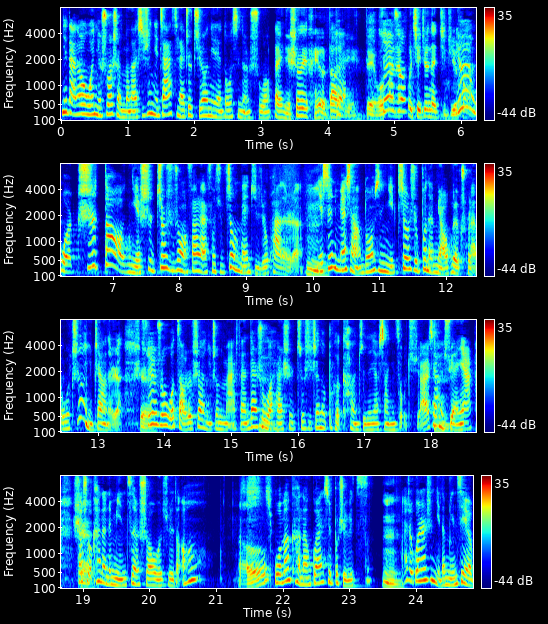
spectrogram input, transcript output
你打断我，你说什么呢？其实你加起来就只有那点东西能说。哎，你说的很有道理，对我翻来所以说覆去就那几句话，因为我知道你是就是这种翻来覆去就没几句话的人，嗯你心里面想的东西你就是不能描绘出来。我知道你这样的人，所以说我早就知道你这么麻烦，但是我还是就是真的不可抗拒的要向你走去，而且很悬呀。但是我看到你的名字的时候，我就觉得哦，哦，我们可能关系不止于此，嗯，而且关键是你的名字也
